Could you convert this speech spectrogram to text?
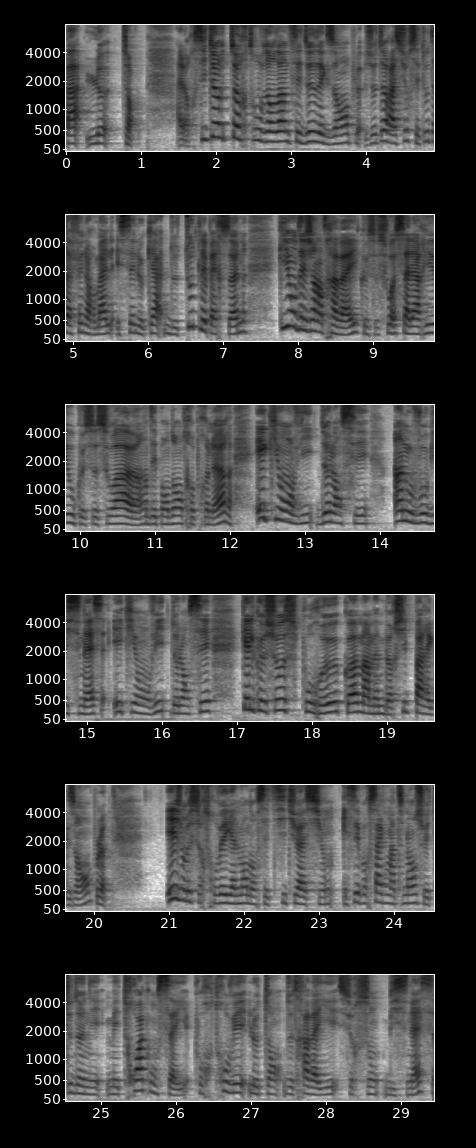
pas le temps. Alors, si tu te retrouves dans un de ces deux exemples, je te rassure, c'est tout à fait normal et c'est le cas de toutes les personnes qui ont déjà un travail, que ce soit salarié ou que ce soit euh, indépendant entrepreneur, et qui ont envie de lancer un nouveau business et qui ont envie de lancer quelque chose pour eux, comme un membership par exemple. Et je me suis retrouvée également dans cette situation et c'est pour ça que maintenant je vais te donner mes trois conseils pour trouver le temps de travailler sur son business.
